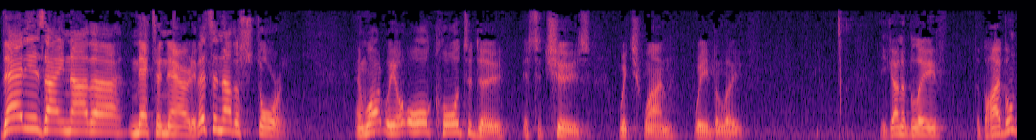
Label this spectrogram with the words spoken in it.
That is another meta narrative. That's another story. And what we are all called to do is to choose which one we believe. You're going to believe the Bible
